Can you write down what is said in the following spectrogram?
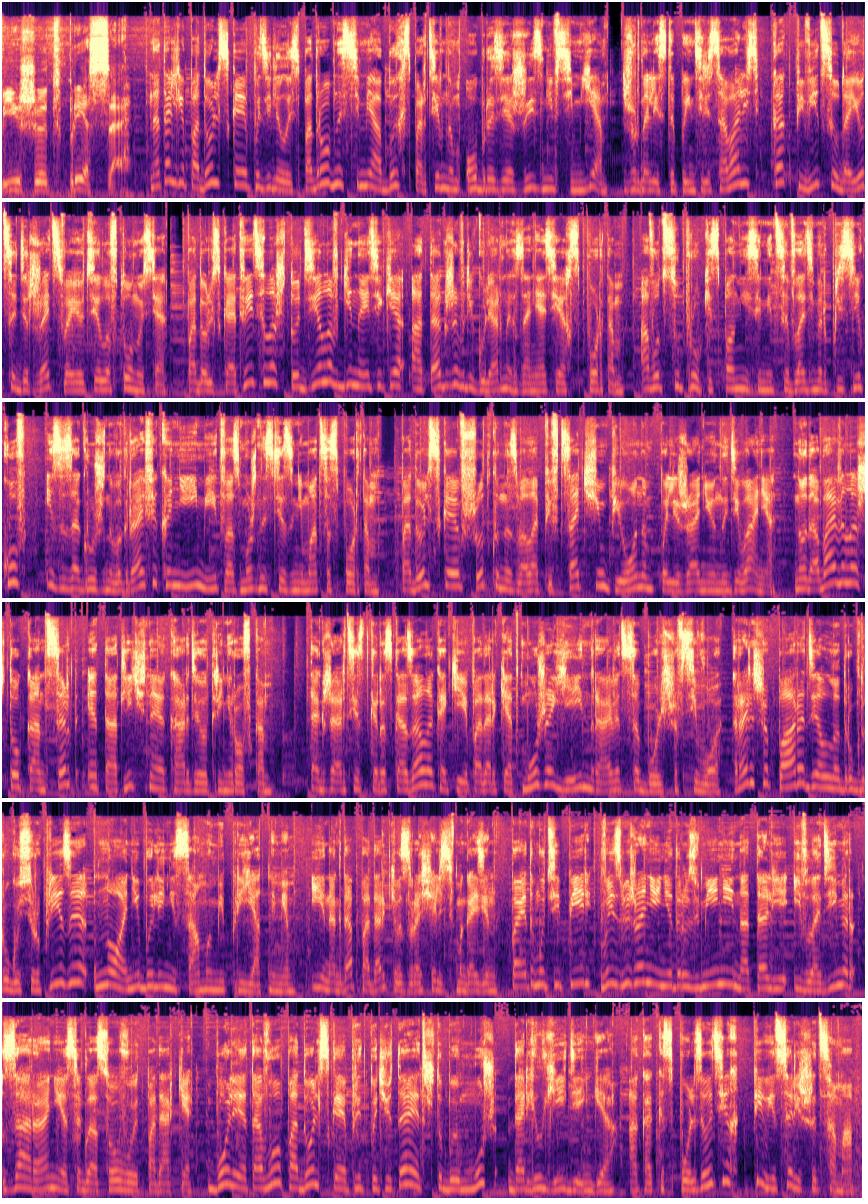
Пишет пресса. Наталья Подольская поделилась подробностями об их спортивном образе жизни в семье. Журналисты поинтересовались, как певице удается держать свое тело в тонусе. Подольская ответила, что дело в генетике, а также в регулярных занятиях спортом. А вот супруг исполнительницы Владимир Пресняков из-за загруженного графика не имеет возможности заниматься спортом. Подольская в шутку назвала певца чемпионом по лежанию на диване, но добавила, что концерт – это отличная кардиотренировка. Также артистка рассказала, какие подарки от мужа ей нравятся больше всего. Раньше пара делала друг другу сюрпризы, но они были не самыми приятными. И иногда подарки возвращались в магазин. Поэтому теперь, в избежании недоразумений, Наталья и Владимир заранее согласовывают подарки. Более того, Подольская предпочитает, чтобы муж дарил ей деньги. А как использовать их, певица решит сама.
